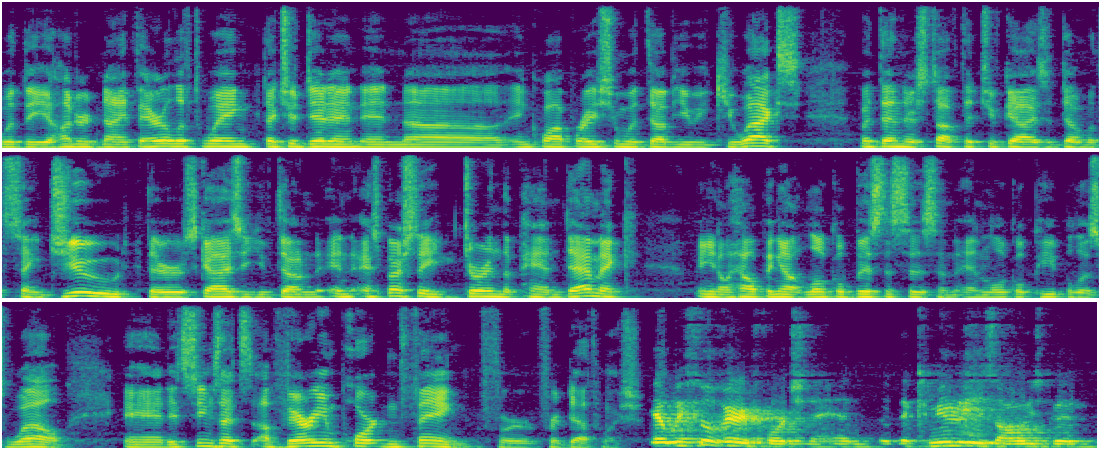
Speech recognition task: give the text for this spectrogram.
with the 109th Airlift Wing that you did in in, uh, in cooperation with WEQX. But then there's stuff that you guys have done with St. Jude. There's guys that you've done, and especially during the pandemic you know, helping out local businesses and, and local people as well. And it seems that's a very important thing for, for Death Wish. Yeah, we feel very fortunate. And the community has always been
